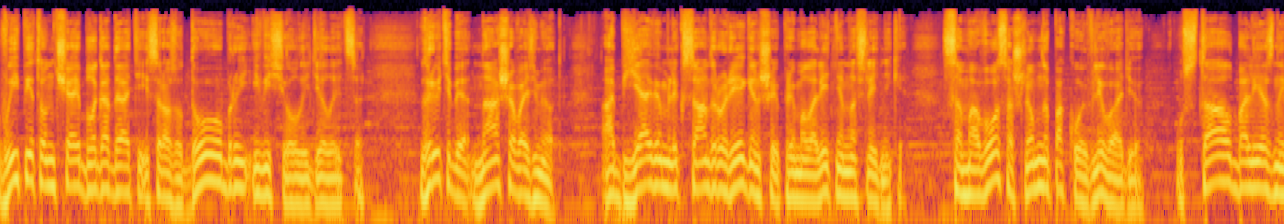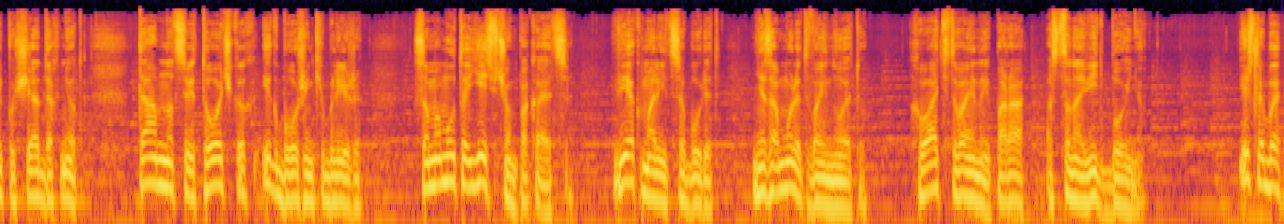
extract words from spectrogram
Выпьет он чай благодати и сразу добрый и веселый делается. Говорю тебе, наша возьмет. Объявим Александру Регеншей при малолетнем наследнике. Самого сошлем на покой в Ливадию. Устал болезный, пущай отдохнет. Там на цветочках и к боженьке ближе. Самому-то есть в чем покаяться. Век молиться будет. Не замолят войну эту. Хватит войны, пора остановить бойню. Если бы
